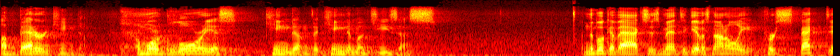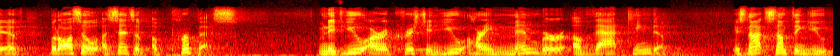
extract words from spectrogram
a better kingdom, a more glorious kingdom, the kingdom of Jesus. And the book of Acts is meant to give us not only perspective, but also a sense of, of purpose. I mean, if you are a Christian, you are a member of that kingdom. It's not something you,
